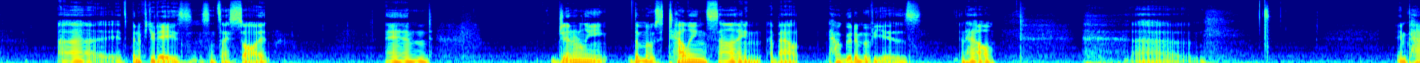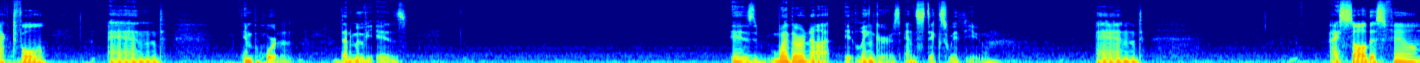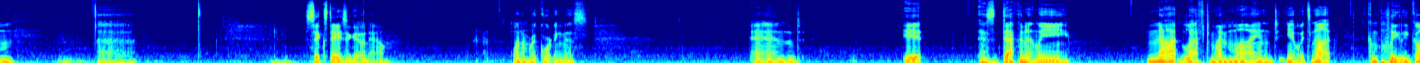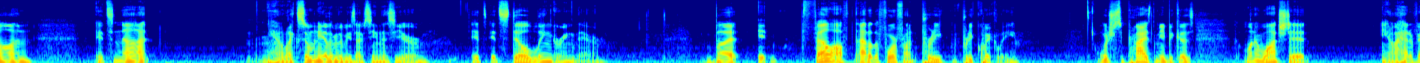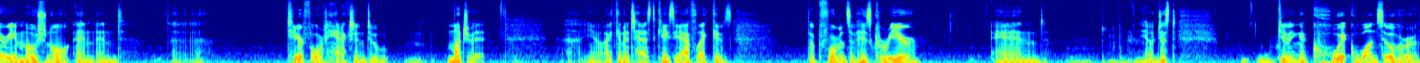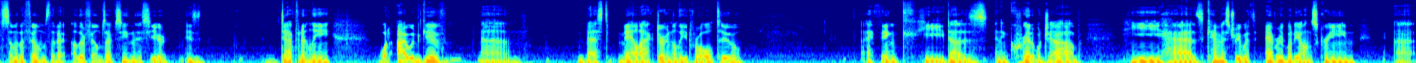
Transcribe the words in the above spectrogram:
uh, it's been a few days since I saw it, and generally, the most telling sign about how good a movie is and how uh, impactful and important that a movie is is whether or not it lingers and sticks with you. And I saw this film uh, six days ago now when I'm recording this. And it has definitely not left my mind. You know, it's not completely gone. It's not you know, like so many other movies I've seen this year. It's it's still lingering there. But it fell off out of the forefront pretty pretty quickly. Which surprised me because when I watched it, you know, I had a very emotional and and uh, tearful reaction to much of it. Uh, you know, I can attest Casey Affleck gives the performance of his career and you know just giving a quick once over of some of the films that I, other films I've seen this year is definitely what I would give uh, best male actor in a lead role to. I think he does an incredible job. He has chemistry with everybody on screen, uh,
